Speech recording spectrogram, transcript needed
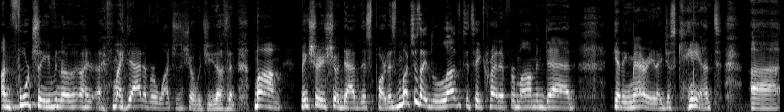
Unfortunately, even though I, my dad ever watches the show, which he doesn't, mom, make sure you show dad this part. As much as I'd love to take credit for mom and dad getting married, I just can't. Uh,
